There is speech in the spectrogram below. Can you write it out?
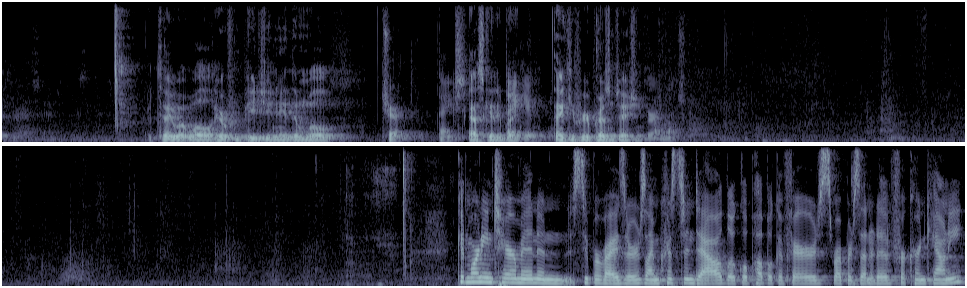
I tell you what, we'll hear from PG&E, E, then we'll Sure, thanks. ask anybody. Thank you. Thank you for your presentation. Thank you very much. Good morning, Chairman and Supervisors. I'm Kristen Dowd, Local Public Affairs Representative for Kern County,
